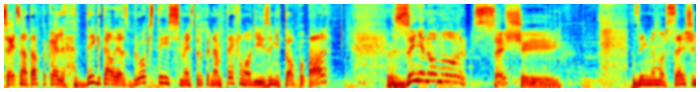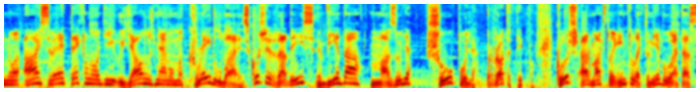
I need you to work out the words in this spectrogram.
Sveicināti atpakaļ digitālajās brokastīs. Mēs turpinām tehnoloģiju ziņu topu ar ziņu numuru 6. Ziņa numur 6 no ASV tehnoloģiju jaunu uzņēmuma Cradlewise, kurš ir radījis viedā mazuļa šūpuļa prototipu, kurš ar mākslīgu intelektu un iebūvētās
